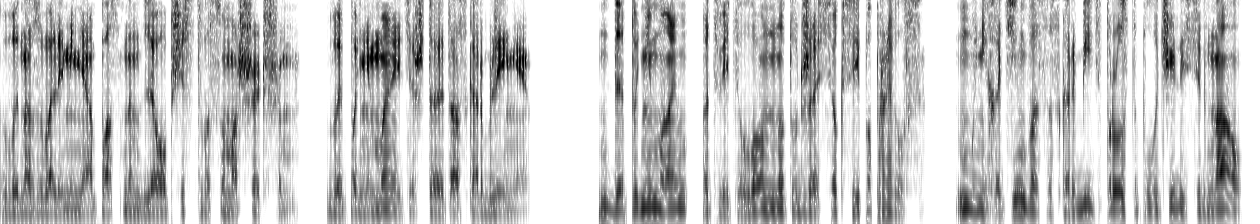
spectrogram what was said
Вы назвали меня опасным для общества сумасшедшим. Вы понимаете, что это оскорбление?» «Да понимаю», — ответил он, но тут же осекся и поправился. «Мы не хотим вас оскорбить, просто получили сигнал».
